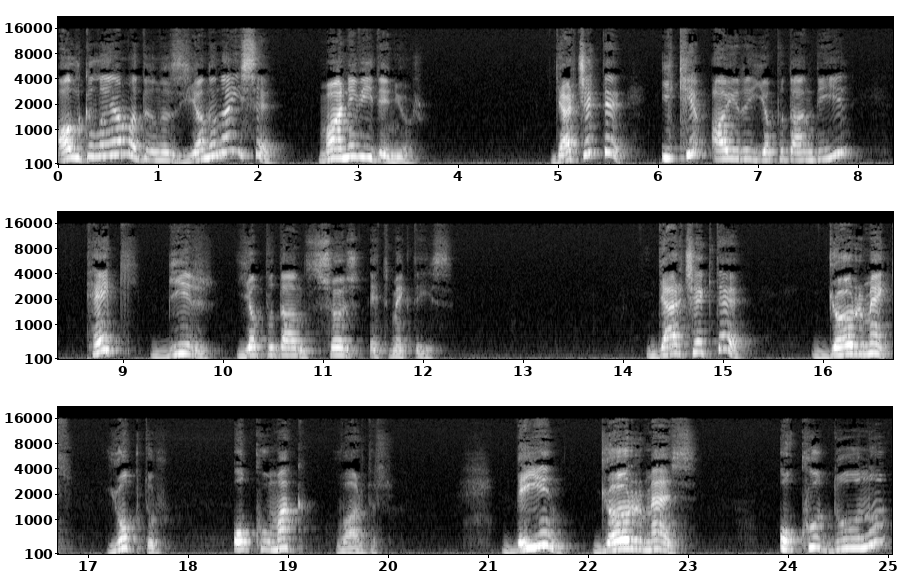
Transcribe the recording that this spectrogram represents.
algılayamadığınız yanına ise manevi deniyor. Gerçekte iki ayrı yapıdan değil, tek bir yapıdan söz etmekteyiz. Gerçekte görmek yoktur. Okumak vardır. Beyin görmez. Okuduğunu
